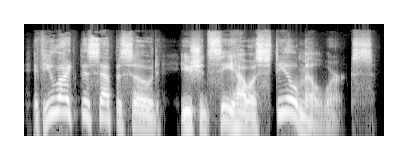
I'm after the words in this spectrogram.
If you liked this episode, you should see how a steel mill works.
